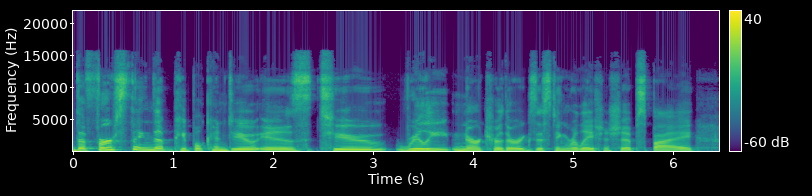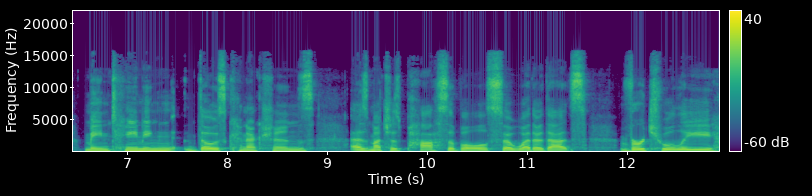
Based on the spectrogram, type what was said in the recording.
The first thing that people can do is to really nurture their existing relationships by maintaining those connections as much as possible. So, whether that's virtually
